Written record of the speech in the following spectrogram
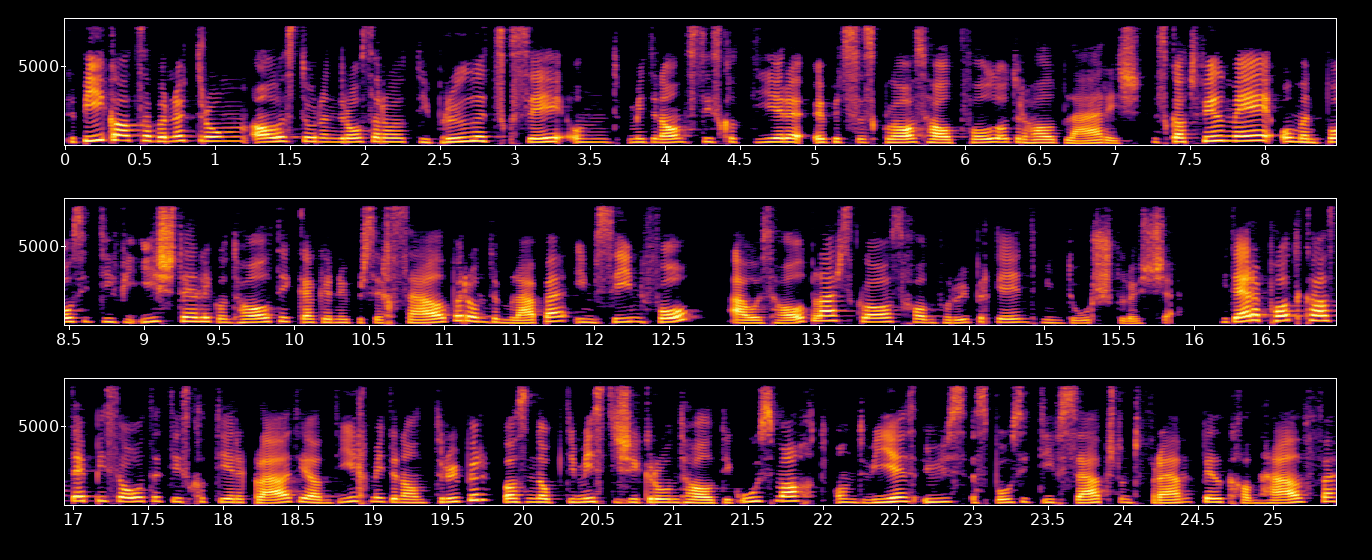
Dabei geht es aber nicht darum, alles durch eine rosarote Brille zu sehen und miteinander zu diskutieren, ob jetzt das Glas halb voll oder halb leer ist. Es geht vielmehr um eine positive Einstellung und Haltung gegenüber sich selber und dem Leben im Sinn von, auch ein halbleeres Glas kann vorübergehend meinen Durst löschen. In dieser Podcast-Episode diskutieren Claudia und ich miteinander darüber, was eine optimistische Grundhaltung ausmacht und wie es uns ein positives Selbst- und Fremdbild kann helfen,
